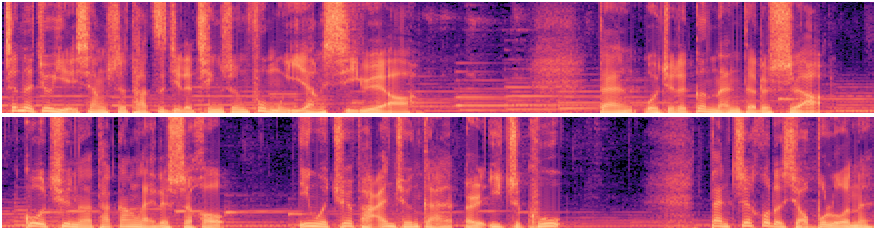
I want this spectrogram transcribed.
真的就也像是他自己的亲生父母一样喜悦啊。但我觉得更难得的是啊，过去呢他刚来的时候，因为缺乏安全感而一直哭，但之后的小布罗呢，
